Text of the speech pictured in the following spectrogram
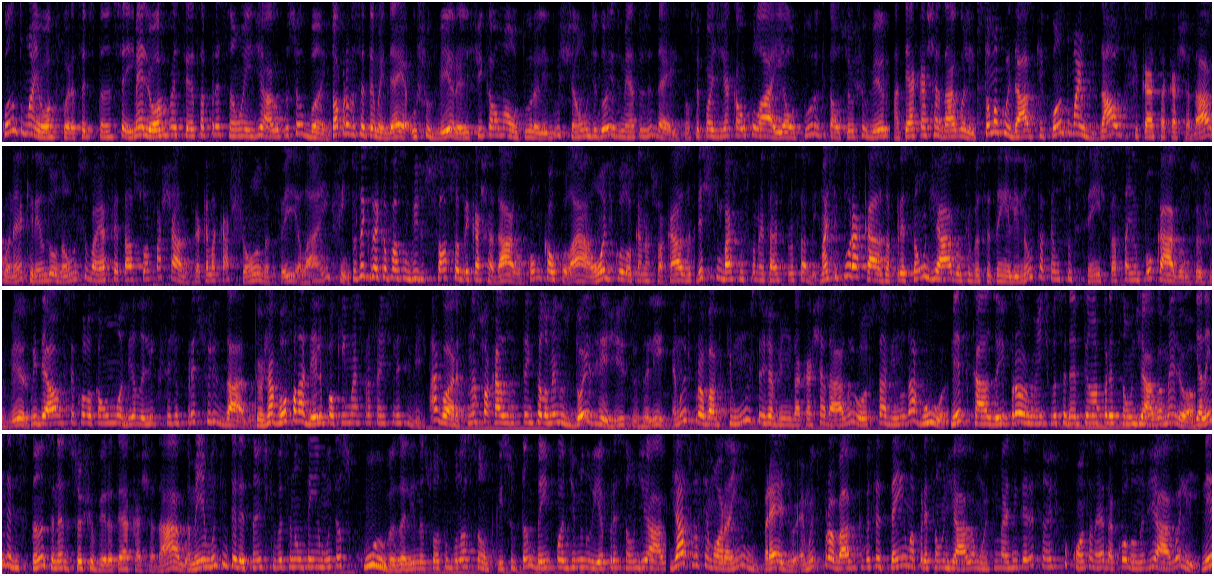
quanto maior for essa distância aí, melhor vai ser essa pressão aí de água para o seu banho. Só para você ter uma ideia, o chuveiro ele fica a uma altura ali do chão de 2 metros e 10. Então você pode já calcular aí a altura que está o seu chuveiro até a caixa d'água ali. Toma cuidado que quanto mais alto ficar essa caixa d'água, né, querendo ou não, isso vai afetar a sua fachada, fica aquela caixona feia lá, enfim. Se você quiser que eu faça um vídeo só sobre caixa d'água, como calcular, onde colocar na sua casa, deixa aqui embaixo nos comentários para eu saber. Mas se por acaso a pressão de água que você tem ali não está sendo suficiente, está saindo pouca água no seu chuveiro, o ideal é você colocar um modelo ali que seja pressurizado, que eu já vou falar dele um pouquinho mais para frente nesse vídeo. Agora, se na sua casa você tem pelo menos dois registros ali, é muito provável que um esteja vindo da caixa d'água e o outro está vindo da rua. Nesse caso aí, provavelmente você deve ter uma pressão de água melhor. E além da distância, né, do seu chuveiro até a caixa d'água, também é muito interessante que você não tenha muitas curvas ali na sua tubulação, porque isso também pode diminuir a pressão de água. Já se você mora em um prédio, é muito provável que você tenha uma pressão de água muito mais interessante por conta, né, da coluna de água ali. Nesse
